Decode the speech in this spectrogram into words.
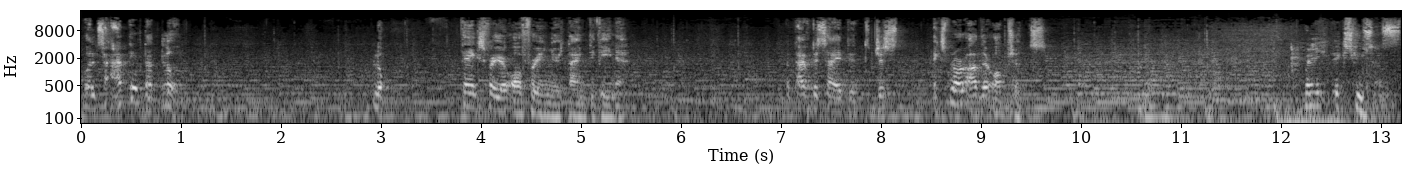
Well, sa ating tatlo. Look, thanks for your offer and your time, Divina. But I've decided to just explore other options. Will you excuse us?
